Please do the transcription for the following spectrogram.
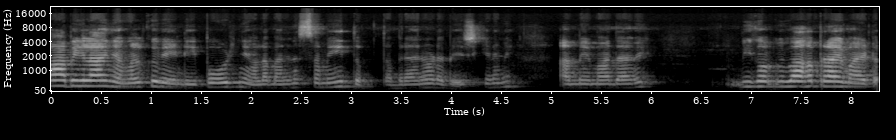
പാപികളായ ഞങ്ങൾക്ക് വേണ്ടി ഇപ്പോഴും ഞങ്ങളുടെ മരണസമയത്തും തമ്പുരാനോട് അപേക്ഷിക്കണമേ. അമ്മേ മാതാവേ വിഹ വിവാഹപ്രായമായിട്ട്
